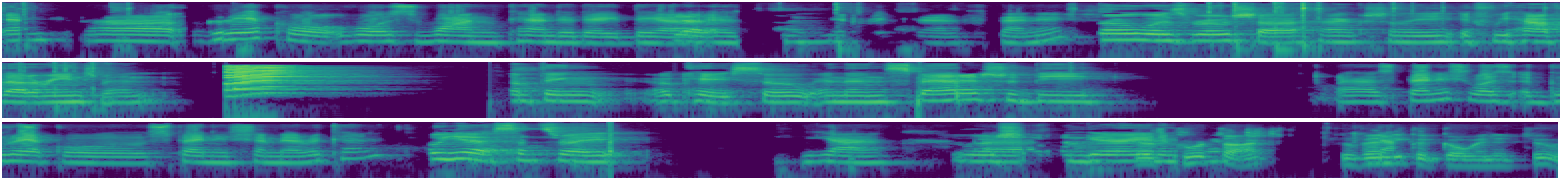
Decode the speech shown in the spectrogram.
And uh, Greco was one candidate there yeah. as American Spanish. So was Rocha, actually, if we have that arrangement. Something, okay, so, and then Spanish would be, Uh, Spanish was a Greco Spanish American. oh, yes, that's right. Yeah. Russian, Hungarian. That's Kurtag. Vivendi could go in it too.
